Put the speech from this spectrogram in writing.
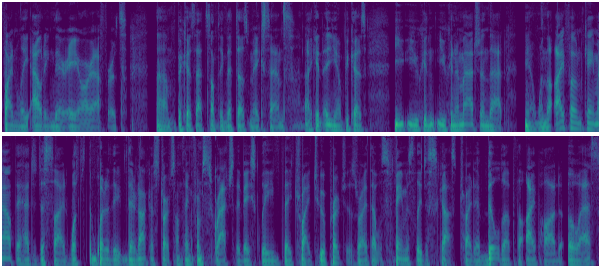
finally outing their AR efforts um, because that's something that does make sense. I can you know because you, you can you can imagine that you know when the iPhone came out, they had to decide what's the, what are they they're not going to start something from scratch. They basically they tried two approaches, right? That was famously discussed. Try to build up the iPod OS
